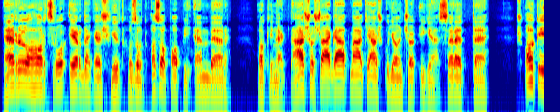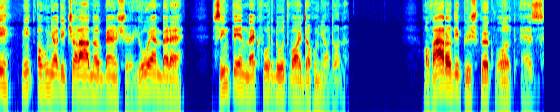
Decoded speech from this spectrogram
Erről a harcról érdekes hírt hozott az a papi ember, akinek társaságát Mátyás ugyancsak igen szerette, s aki, mint a Hunyadi családnak benső jó embere, szintén megfordult Vajda Hunyadon. A váradi püspök volt ez.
